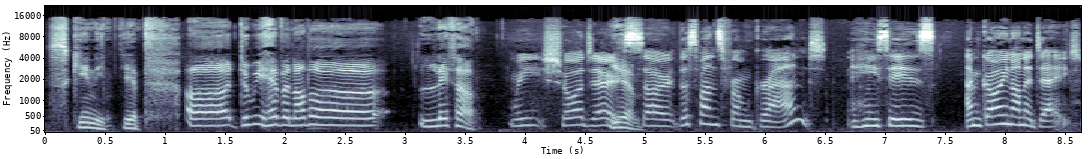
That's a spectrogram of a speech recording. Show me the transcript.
Skinny, yeah. Uh, do we have another letter? We sure do. Yeah. So this one's from Grant. He says, I'm going on a date.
